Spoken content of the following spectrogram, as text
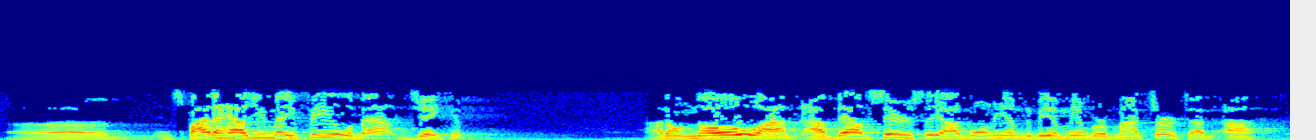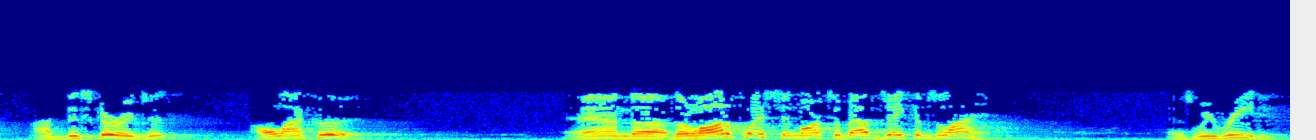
Uh, in spite of how you may feel about Jacob, I don't know. I, I doubt seriously I'd want him to be a member of my church. I'd, I, I'd discourage it all I could. And uh, there are a lot of question marks about Jacob's life as we read it,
